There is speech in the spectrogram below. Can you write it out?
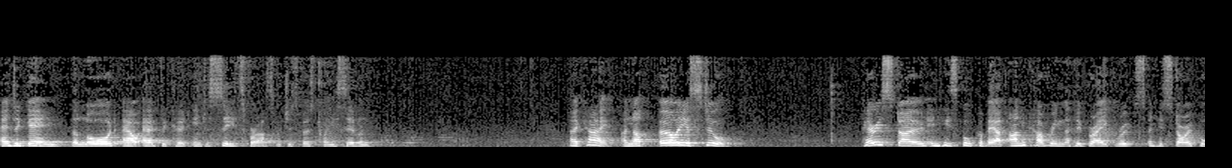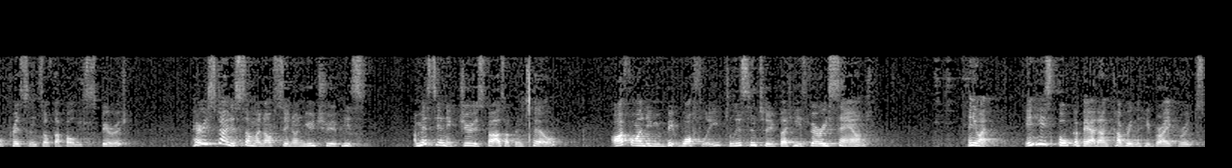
And again, the Lord our advocate intercedes for us, which is verse 27. Okay, another earlier still. Perry Stone, in his book about uncovering the Hebraic roots and historical presence of the Holy Spirit, Perry Stone is someone I've seen on YouTube. He's a Messianic Jew, as far as I can tell. I find him a bit waffly to listen to, but he's very sound. Anyway, in his book about uncovering the Hebraic roots,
